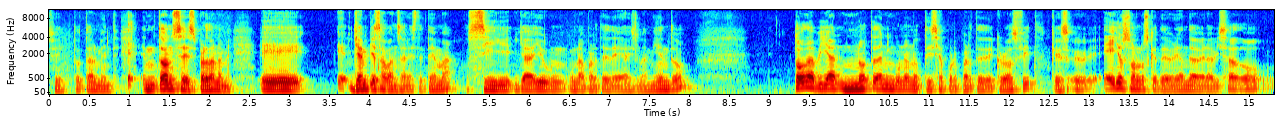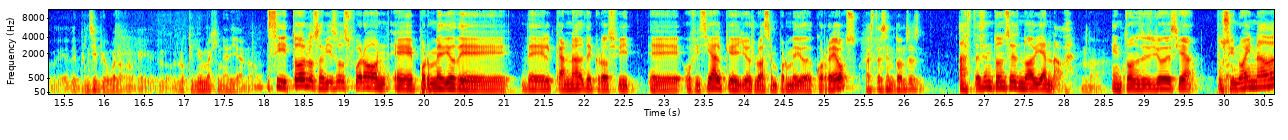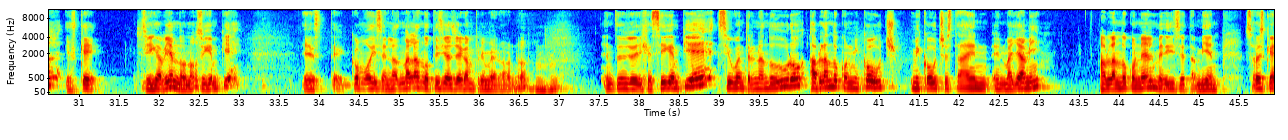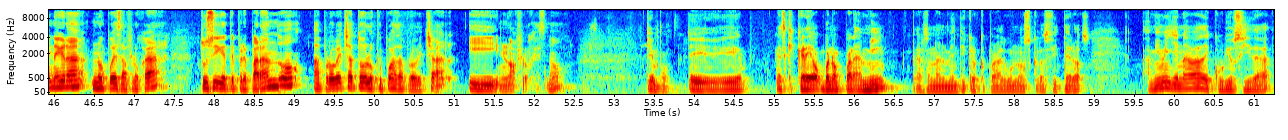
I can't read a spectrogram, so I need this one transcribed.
Sí, totalmente. Entonces, perdóname, eh, eh, ya empieza a avanzar este tema, sí, ya hay una parte de aislamiento. Todavía no te da ninguna noticia por parte de CrossFit, que es, eh, ellos son los que deberían de haber avisado de, principio, bueno, lo, que yo imaginaría, ¿no? Sí, todos los avisos fueron por medio de, del canal de CrossFit oficial, que ellos lo hacen por medio de correos. Hasta ese entonces hasta ese entonces no había nada. Entonces yo decía, pues si no hay nada, es que sigue habiendo, ¿no? Sigue en pie. Este, como dicen, las malas noticias llegan primero, ¿no? Entonces yo dije, sigue en pie, sigo entrenando duro, hablando con mi coach. Mi coach está en, en Miami. Hablando con él, me dice también, ¿sabes qué, negra? No puedes aflojar. Tú síguete preparando, aprovecha todo lo que puedas aprovechar y no aflojes, ¿no? Tiempo. Eh, es que creo, bueno, para mí, personalmente, y creo que para algunos crossfiteros, a mí me llenaba de curiosidad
